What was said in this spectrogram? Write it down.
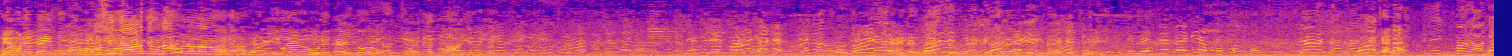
ਨਹੀਂ ਹੁਣੇ ਭੇਜ ਦੋ ਤੁਸੀਂ ਜਾਣਦੇ ਹੋ ਨਾ ਹੁਣ ਉਹਨਾਂ ਨੂੰ। ਹੁਣ ਕੀ ਹੋਇਆ ਹੁਣੇ ਭੇਜ ਦੋ ਹੁਣ ਪਹਿਲਾਂ ਸੈਨੇਟ ਲੈਕਚਰ ਲੈ ਕੇ ਪੂਰੀ ਲੈ ਕੇ ਪੂਰੀ ਜਿੰਨੇ ਪੈ ਗਈ ਆਪਣਾ ਹਿਸਾਬ ਲਾ ਕਿਆ ਹਿਸਾਬ ਲਾ ਬਾਹਰ ਛੱਡ ਇੱਕ ਬਾਰ ਆ ਜਾ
